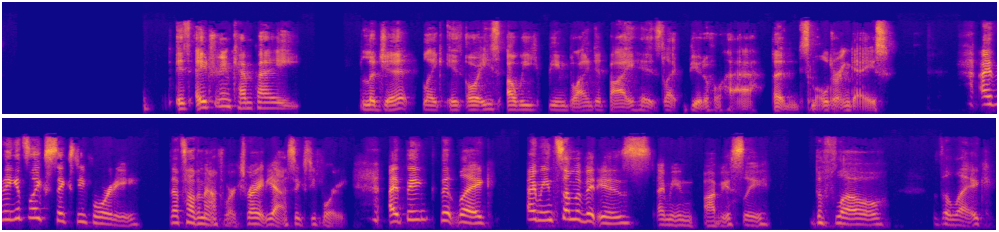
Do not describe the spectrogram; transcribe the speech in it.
is Adrian Kempe legit? Like, is or is are we being blinded by his like beautiful hair and smoldering gaze? I think it's like 60 40. That's how the math works, right? Yeah, 60 40. I think that, like, I mean, some of it is, I mean, obviously the flow, the like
